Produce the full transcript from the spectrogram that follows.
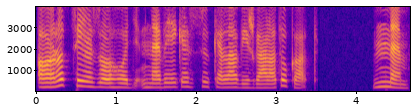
Arra célzol, hogy ne végezzük el a vizsgálatokat? Nem,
